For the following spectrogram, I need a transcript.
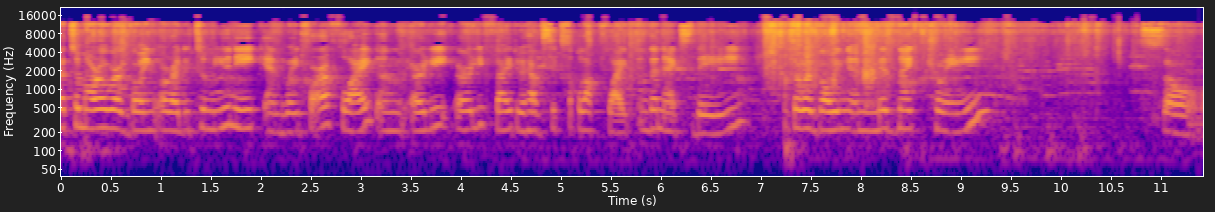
but tomorrow we're going already to Munich and wait for our flight. An early early flight. We have six o'clock flight in the next day. So we're going a midnight train. So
